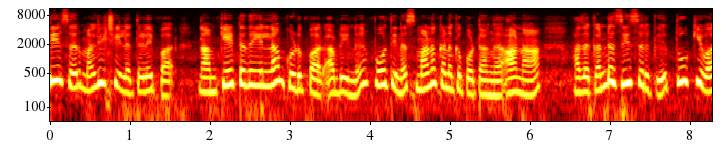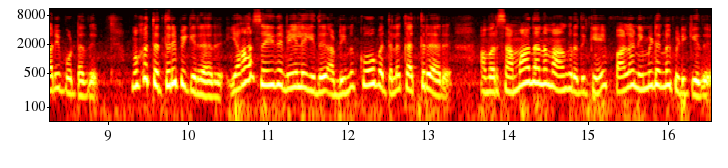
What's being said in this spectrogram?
சீசர் மகிழ்ச்சியில் திளைப்பார். நாம் கேட்டதையெல்லாம் கொடுப்பார் அப்படின்னு போத்தினஸ் மனக்கணக்கு போட்டாங்க. ஆனால் அதை கண்ட சீசருக்கு தூக்கி வாரி போட்டது. முகத்தை திருப்பிக்கிறாரு. யார் செய்த வேலை இது? அப்படின்னு கோபத்தில் கத்துறாரு. அவர் சமாதானம் ஆகுறதுக்கே பல நிமிடங்கள் பிடிக்குது.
